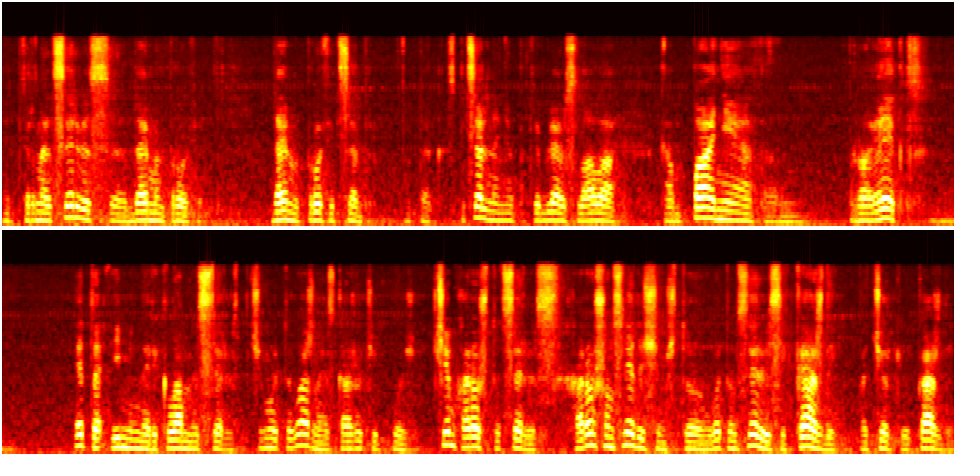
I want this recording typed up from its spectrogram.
интернет-сервис э, Diamond Profit. Diamond Profit Center. Вот так. Специально не употребляю слова компания, там, проект. Это именно рекламный сервис. Почему это важно, я скажу чуть позже. Чем хорош этот сервис? Хорош он следующим, что в этом сервисе каждый, подчеркиваю, каждый,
